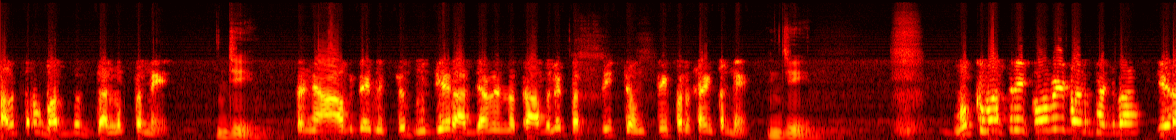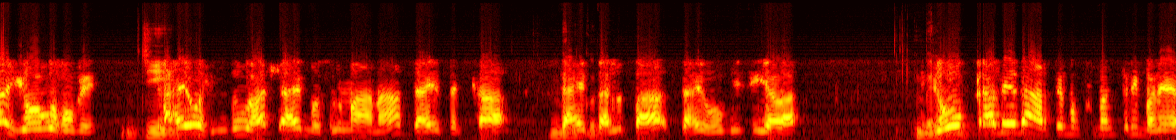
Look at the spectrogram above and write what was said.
ਸਭ ਤੋਂ ਵੱਧ ਦਲਿਤ ਨੇ। ਜੀ। ਪੰਜਾਬ ਦੇ ਵਿੱਚ ਦੂਜੇ ਰਾਜਾਂ ਦੇ ਮੁਕਾਬਲੇ 32 34% ਨੇ। ਜੀ। ਮੁੱਖ ਮੰਤਰੀ ਕੋਈ ਵੀ ਬਣ ਸਕਦਾ ਜਿਹੜਾ ਯੋਗ ਹੋਵੇ। ਚਾਹੇ ਉਹ ਹਿੰਦੂ ਆ ਚਾਹੇ ਮੁਸਲਮਾਨ ਆ ਚਾਹੇ ਸਿੱਖ ਆ ਚਾਹੇ। ਦਲਿਤ ਆ ਚਾਹੇ ਓਬੀਸੀ ਵਾਲਾ। ਯੋਗਤਾ ਦੇ ਆਧਾਰ ਤੇ ਮੁੱਖ ਮੰਤਰੀ ਬਣਿਆ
